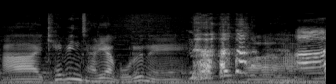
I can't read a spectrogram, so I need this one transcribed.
아 케빈 자리야 모르네. 아 아,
